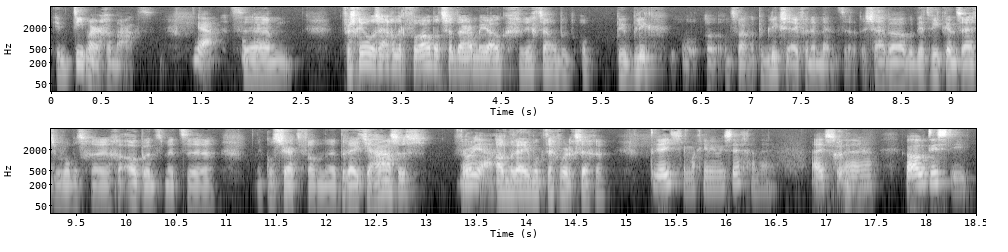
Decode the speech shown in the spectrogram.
intiemer gemaakt. Ja. Het, okay. um, verschil is eigenlijk vooral dat ze daarmee ook gericht zijn op, op publiek ontvangen, publieksevenementen. Dus ze hebben ook dit weekend zijn ze bijvoorbeeld ge, geopend met een concert van Dreetje Hazes. Oh ja. André moet ik tegenwoordig zeggen. Dreetje mag je niet meer zeggen, nee. Hij is... Hoe oud is die?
